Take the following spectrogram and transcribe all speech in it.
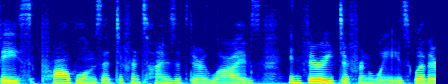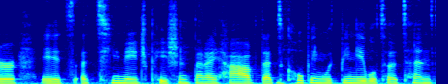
face problems at different times of their lives in very different ways, whether it's a teenage patient that I have that's mm-hmm. coping with being able to attend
